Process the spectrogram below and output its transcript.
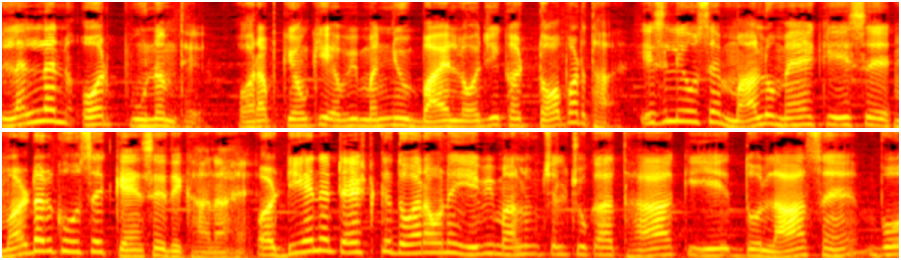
लल्लन और पूनम थे। और अब क्योंकि अभिमन्यु बायोलॉजी का टॉपर था, इसलिए उसे मालूम है कि इस मर्डर को उसे कैसे दिखाना है। और डीएनए टेस्ट के द्वारा उन्हें ये भी मालूम चल चुका था कि ये दो लाश हैं, वो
